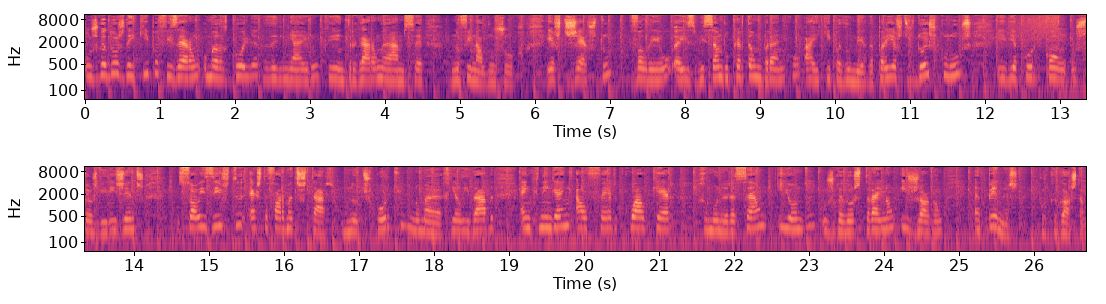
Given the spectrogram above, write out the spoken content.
os jogadores da equipa fizeram uma recolha de dinheiro que entregaram a AMSE no final do jogo. Este gesto valeu a exibição do cartão branco à equipa do Meda. Para estes dois clubes e de acordo com os seus dirigentes, só existe esta forma de estar no desporto, numa realidade em que ninguém ofere qualquer remuneração e onde os jogadores treinam e jogam apenas porque gostam.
